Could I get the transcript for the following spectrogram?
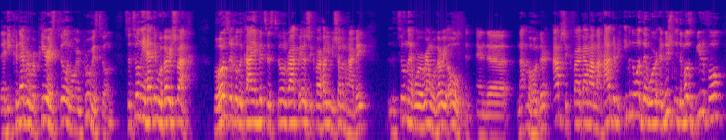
that he could never repair his tefillin or improve his tefillin. So tefillin he had they were very schwach. The tefillin that were around were very old and, and uh, not mohoder. Even the ones that were initially the most beautiful,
